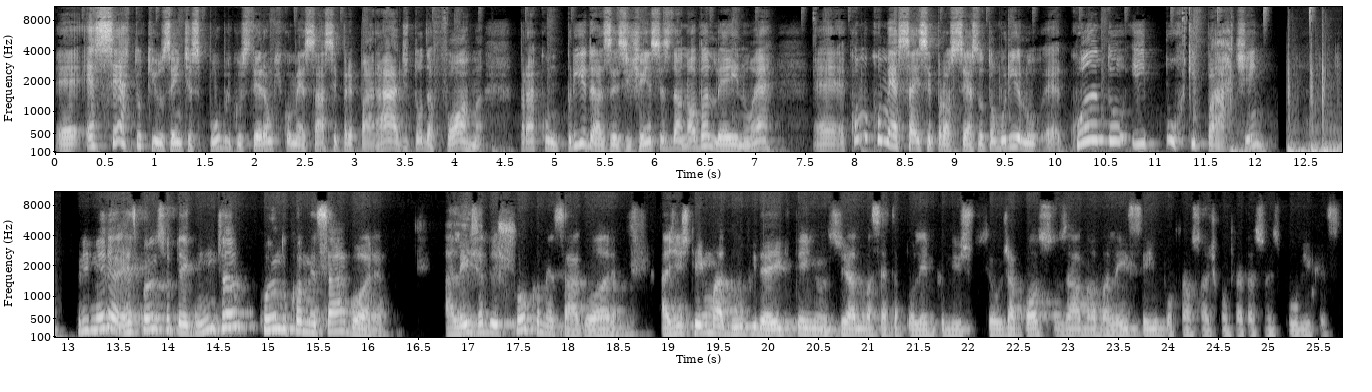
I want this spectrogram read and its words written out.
É, é, certo que os entes públicos terão que começar a se preparar de toda forma para cumprir as exigências da nova lei, não é? é como começar esse processo, doutor Murilo? É, quando e por que parte, hein? Primeiro, respondendo sua pergunta, quando começar agora? A lei já deixou começar agora. A gente tem uma dúvida aí que tem gerado uma certa polêmica nisso, se eu já posso usar a nova lei sem o Portal Nacional de Contratações Públicas.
